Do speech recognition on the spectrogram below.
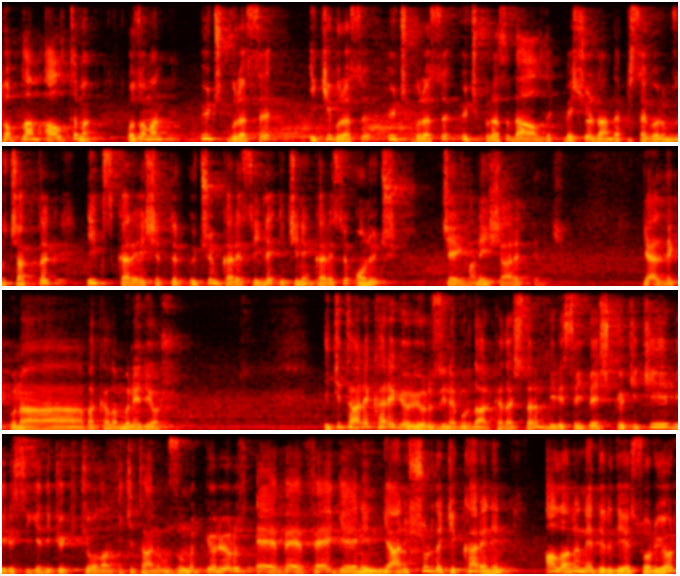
Toplam 6 mı? O zaman 3 burası, 2 burası, 3 burası, 3 burası dağıldık. Ve şuradan da Pisagor'umuzu çaktık. x kare eşittir 3'ün karesi ile 2'nin karesi 13. Ceyhan'ı işaretledik. Geldik buna. Bakalım bu ne diyor? İki tane kare görüyoruz yine burada arkadaşlarım. Birisi 5 kök 2, birisi 7 kök 2 olan iki tane uzunluk görüyoruz. E, B, F, G'nin yani şuradaki karenin alanı nedir diye soruyor.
